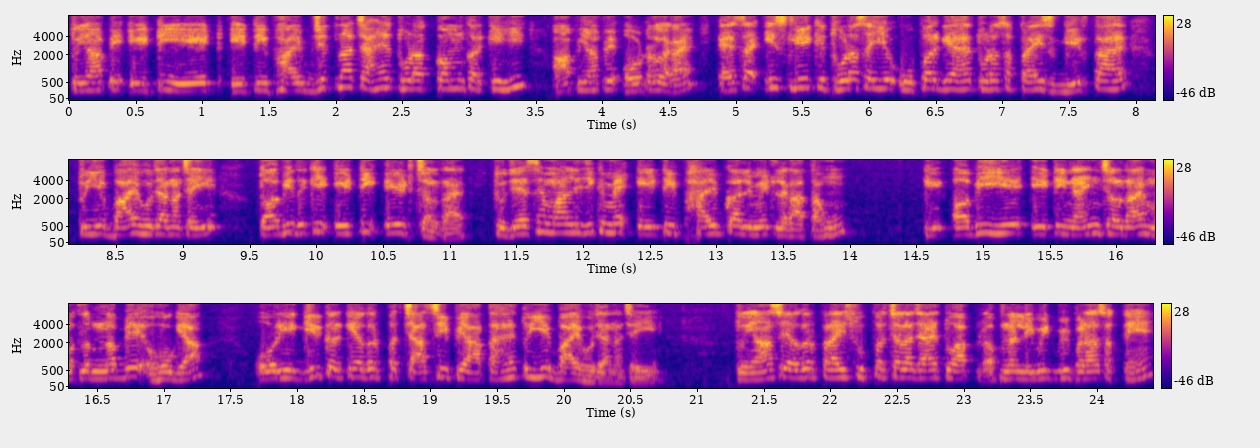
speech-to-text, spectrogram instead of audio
तो यहाँ पे 88, 85 जितना चाहे थोड़ा कम करके ही आप यहाँ पे ऑर्डर लगाएँ। ऐसा इसलिए कि थोड़ा सा ये ऊपर गया है थोड़ा सा प्राइस गिरता है तो ये बाय हो जाना चाहिए। तो अभी देखिए 88 चल रहा है। तो जैसे मान लीजिए कि मैं 85 का लिमिट लगाता हूँ कि अभी ये 89 चल रहा है मतलब नब्बे हो गया और ये गिर करके अगर पचासी पे आता है तो ये बाय हो जाना चाहिए। तो यहाँ से अगर प्राइस ऊपर चला जाए तो आप अपना लिमिट भी बढ़ा सकते हैं।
